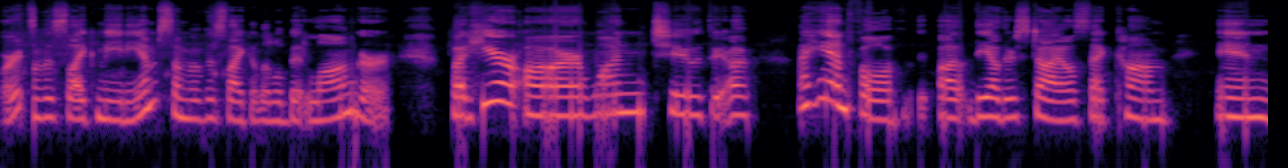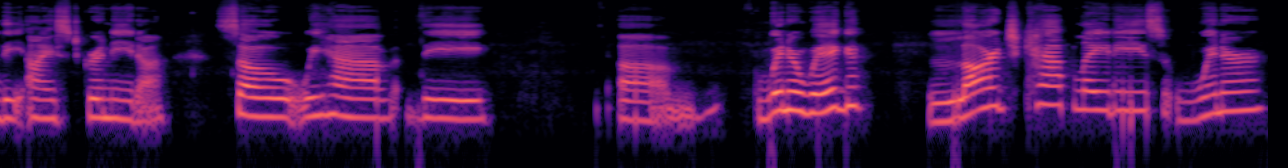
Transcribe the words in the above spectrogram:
some of us like medium, some of us like a little bit longer. But here are one, two, three, uh, a handful of uh, the other styles that come in the iced granita. So we have the um, Winner wig, large cap ladies, Winner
